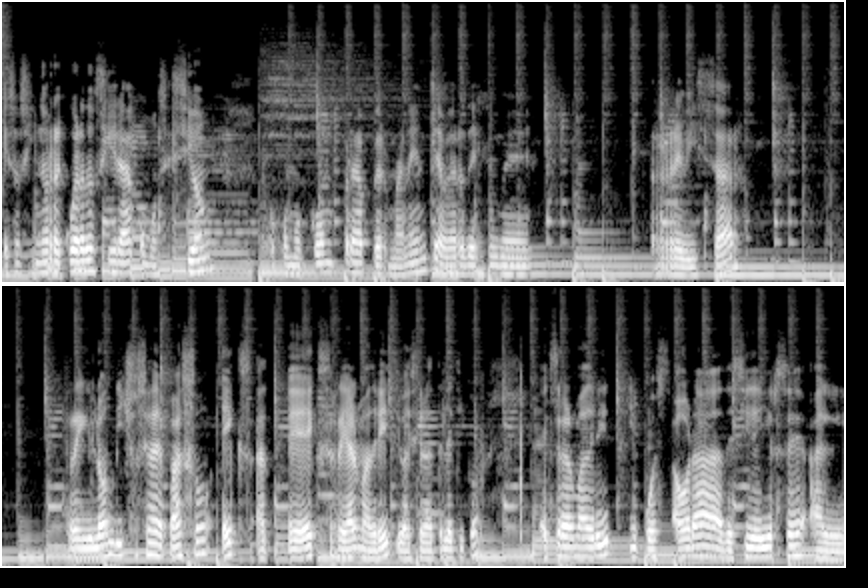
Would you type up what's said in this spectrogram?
Eso sí, no recuerdo si era como sesión o como compra permanente. A ver, déjenme revisar. Reguilón, dicho sea de paso, ex, ex Real Madrid, iba a decir Atlético, ex Real Madrid, y pues ahora decide irse al,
